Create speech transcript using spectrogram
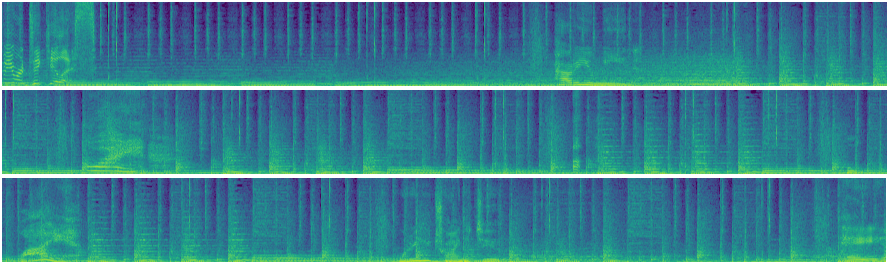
be ridiculous! How do you mean? Why? W- Why? What are you trying to do? Hey.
